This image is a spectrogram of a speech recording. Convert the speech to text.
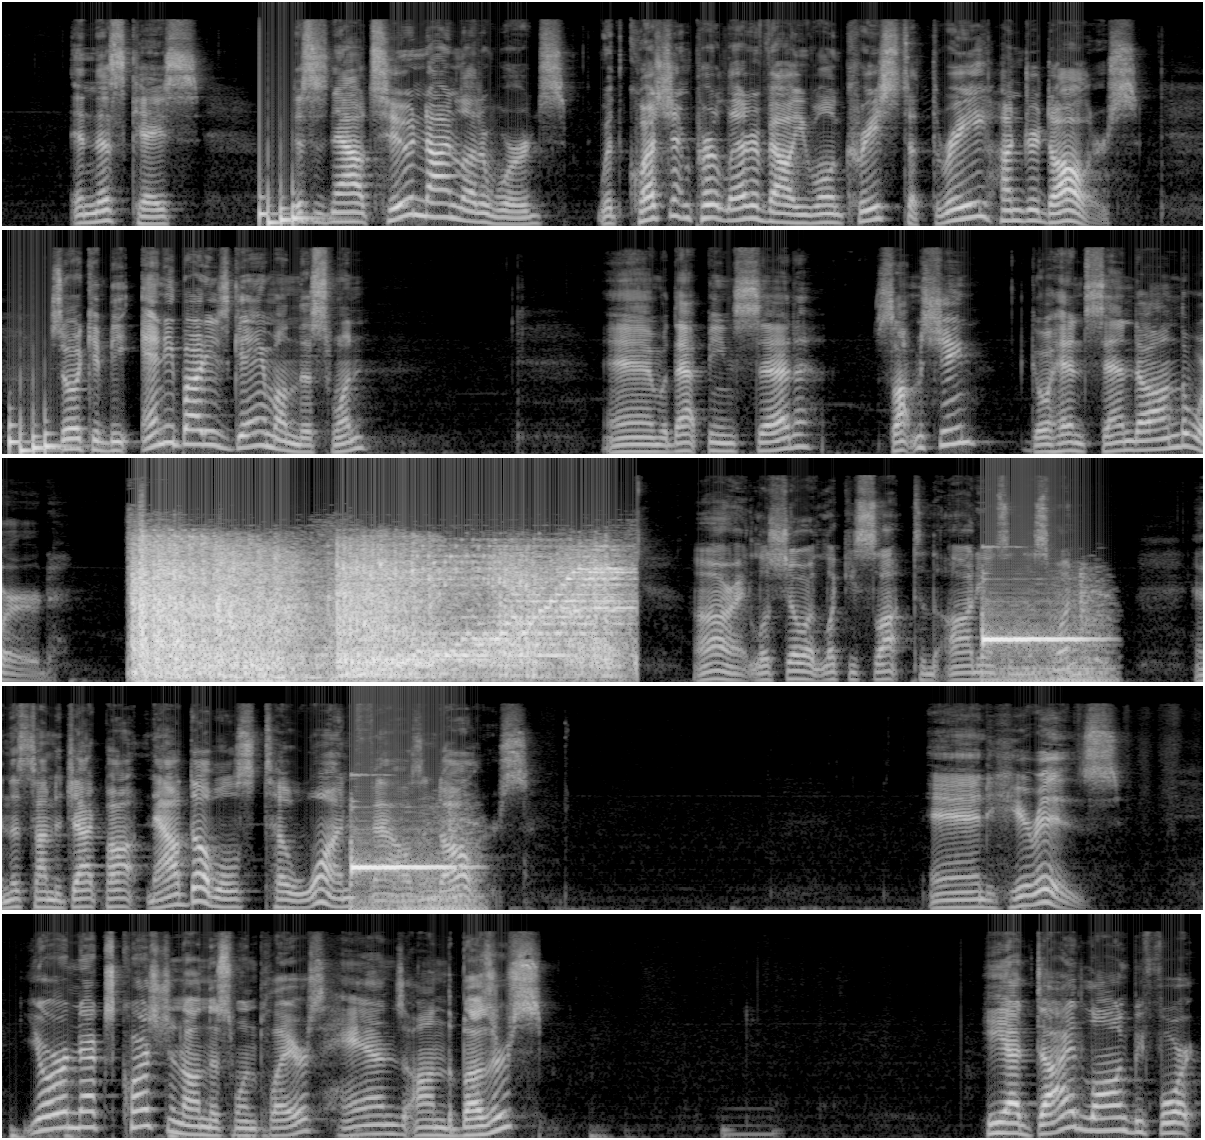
in this case, this is now two nine letter words with question per letter value will increase to $300. So it can be anybody's game on this one. And with that being said, slot machine, go ahead and send on the word. All right, let's show a lucky slot to the audience in this one. And this time the jackpot now doubles to $1,000. And here is your next question on this one, players. Hands on the buzzers. He had died long before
